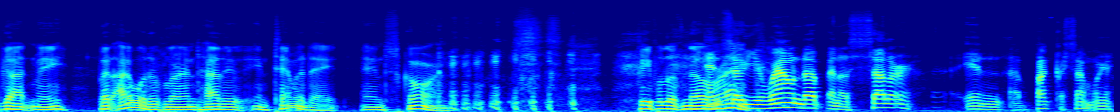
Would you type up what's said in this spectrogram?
got me. But I would have learned how to intimidate and scorn people of no and rank. so you wound up in a cellar in a bunker somewhere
